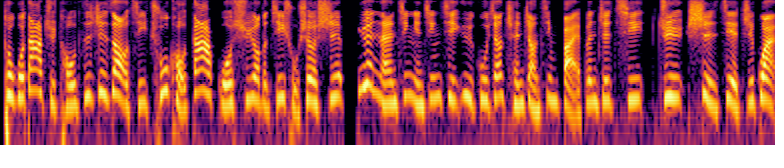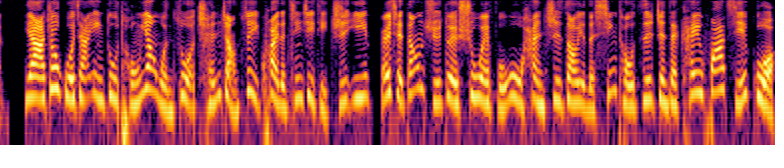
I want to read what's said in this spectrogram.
透过大举投资制造及出口大国需要的基础设施，越南今年经济预估将成长近百分之七，居世界之冠。亚洲国家印度同样稳坐成长最快的经济体之一，而且当局对数位服务和制造业的新投资正在开花结果。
